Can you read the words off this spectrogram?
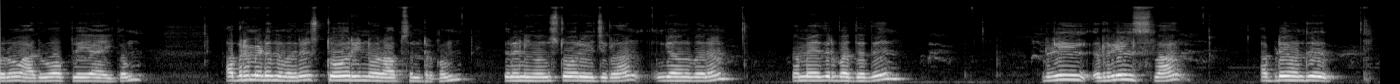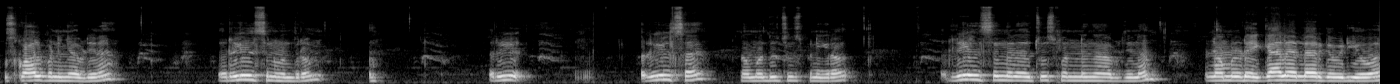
வரும். அதுவாக ப்ளே ஆகிக்கும். அப்புறமேட்டு வந்து பார்த்தீங்கன்னா ஸ்டோரின்னு ஒரு ஆப்ஷன் இருக்கும். இதில் நீங்கள் வந்து ஸ்டோரி வச்சுக்கலாம். இங்கே வந்து பார்த்தீங்கன்னா நம்ம எதிர்பார்த்தது ரீல் ரீல்ஸ் தான். அப்படியே வந்து ஸ்க்ரால் பண்ணீங்க அப்படின்னா ரீல்ஸ்னு வந்துடும் ரீ ரீல்ஸை நம்ம வந்து சூஸ் பண்ணிக்கிறோம். ரீல்ஸுங்கிறத சூஸ் பண்ணுங்க அப்படின்னா நம்மளுடைய கேலரியில் இருக்க வீடியோவை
